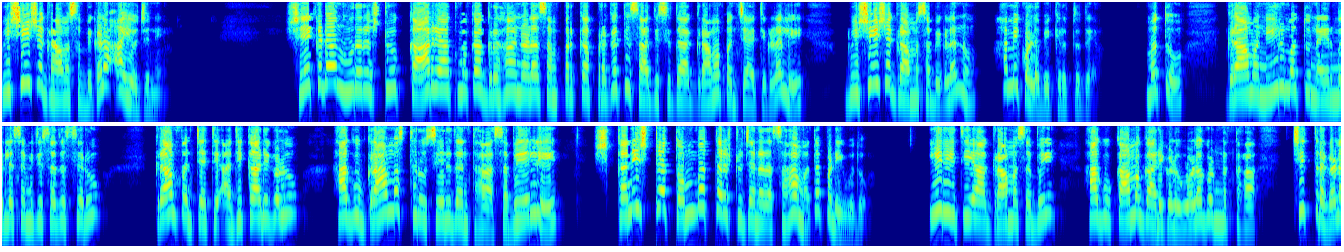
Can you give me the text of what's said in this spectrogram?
ವಿಶೇಷ ಗ್ರಾಮ ಸಭೆಗಳ ಆಯೋಜನೆ. ಶೇಕಡಾ ನೂರರಷ್ಟು ಕಾರ್ಯಾತ್ಮಕ ಗೃಹ ನಳ ಸಂಪರ್ಕ ಪ್ರಗತಿ ಸಾಧಿಸಿದ ಗ್ರಾಮ ಪಂಚಾಯಿತಿಗಳಲ್ಲಿ ವಿಶೇಷ ಗ್ರಾಮ ಸಭೆಗಳನ್ನು ಹಮ್ಮಿಕೊಳ್ಳಬೇಕಿರುತ್ತದೆ. ಮತ್ತು ಗ್ರಾಮ ನೀರು ಮತ್ತು ನೈರ್ಮಲ್ಯ ಸಮಿತಿ ಸದಸ್ಯರು, ಗ್ರಾಮ ಪಂಚಾಯತಿ ಅಧಿಕಾರಿಗಳು ಹಾಗೂ ಗ್ರಾಮಸ್ಥರು ಸೇರಿದಂತಹ ಸಭೆಯಲ್ಲಿ ಕನಿಷ್ಠ ತೊಂಬತ್ತರಷ್ಟು ಜನರ ಸಹಮತ ಪಡೆಯುವುದು. ಈ ರೀತಿಯ ಗ್ರಾಮಸಭೆ ಹಾಗೂ ಕಾಮಗಾರಿಗಳು ಒಳಗೊಂಡಂತಹ ಚಿತ್ರಗಳ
